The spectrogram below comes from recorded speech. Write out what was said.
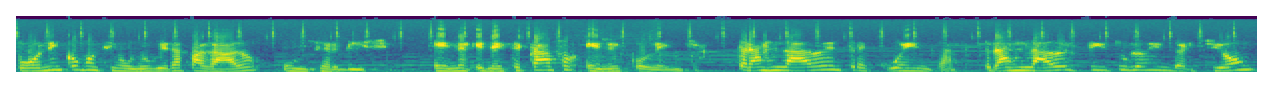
ponen como si uno hubiera pagado un servicio en, en este caso en el Codencha. Traslado entre cuentas, traslado el título de inversión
